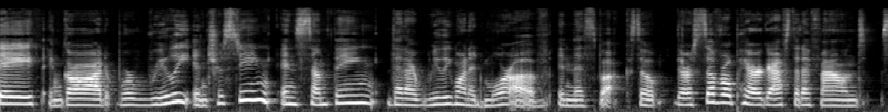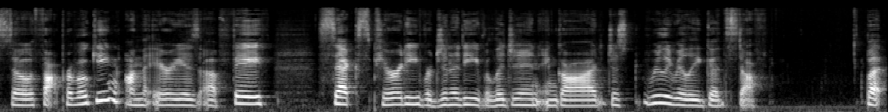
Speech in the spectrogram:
faith and God were really interesting and something that I really wanted more of in this book. So, there are several paragraphs that I found so thought provoking on the areas of faith, sex, purity, virginity, religion, and God. Just really, really good stuff. But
